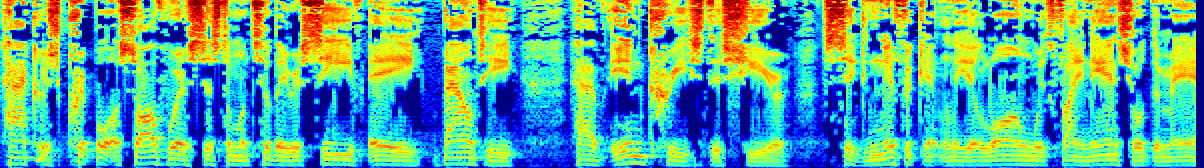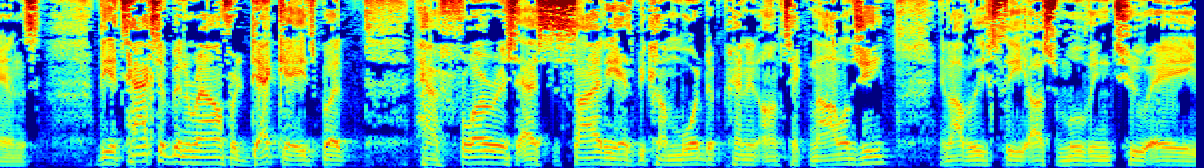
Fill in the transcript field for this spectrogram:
hackers cripple a software system until they receive a bounty have increased this year significantly along with financial demands. The attacks have been around for decades but have flourished as society has become more dependent on technology and obviously us moving to a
